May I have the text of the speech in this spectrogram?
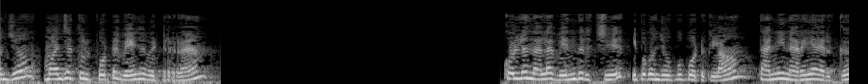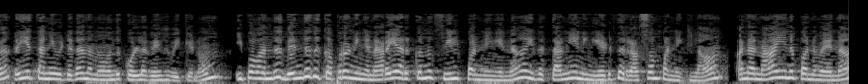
கொஞ்சம் மஞ்சத்தூள் போட்டு வேக விட்டுறேன். கொள்ளு நல்லா வெந்துருச்சு. இப்ப கொஞ்சம் உப்பு போட்டுக்கலாம். தண்ணி நிறைய இருக்கு. நிறைய தண்ணி விட்டு தான் நம்ம வந்து கொள்ள வேக வைக்கணும். இப்ப வந்து வெந்ததுக்கு அப்புறம் நீங்க நிறைய இருக்குன்னு ஃபீல் பண்ணீங்கன்னா இந்த தண்ணியை நீங்க எடுத்து ரசம் பண்ணிக்கலாம். ஆனா நான் என்ன பண்ணுவேன்னா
